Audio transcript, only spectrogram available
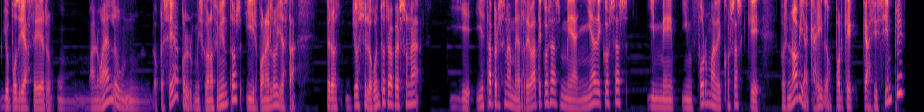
yo podría hacer un manual, un, lo que sea, con mis conocimientos y exponerlo y ya está. Pero yo si lo cuento a otra persona, y, esta persona me rebate cosas, me añade cosas y me informa de cosas que pues no había caído, porque casi siempre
